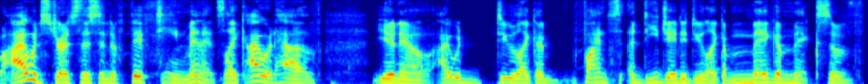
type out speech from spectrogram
I would stretch this into 15 minutes. Like I would have. You know, I would do like a find a DJ to do like a mega mix of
